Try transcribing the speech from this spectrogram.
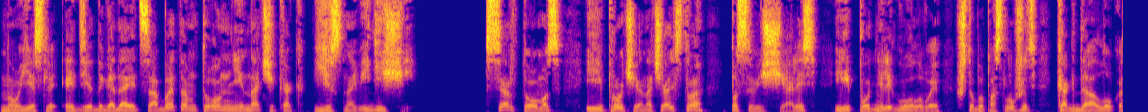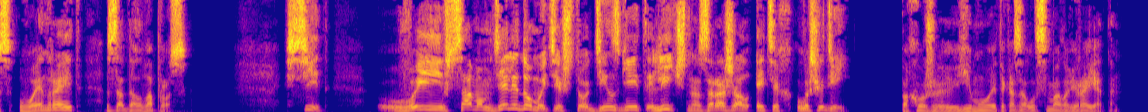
но если Эдди догадается об этом, то он не иначе как ясновидящий. Сэр Томас и прочее начальство посовещались и подняли головы, чтобы послушать, когда Лукас Уэйнрайт задал вопрос. «Сид, вы в самом деле думаете, что Динсгейт лично заражал этих лошадей?» Похоже, ему это казалось маловероятным.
